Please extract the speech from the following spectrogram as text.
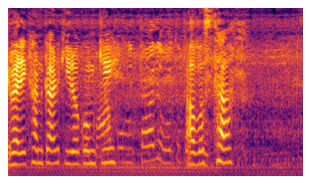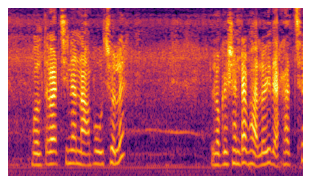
এবার এখানকার কীরকম কি অবস্থা বলতে পারছি না না পৌঁছলে। লোকেশনটা ভালোই দেখাচ্ছে।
